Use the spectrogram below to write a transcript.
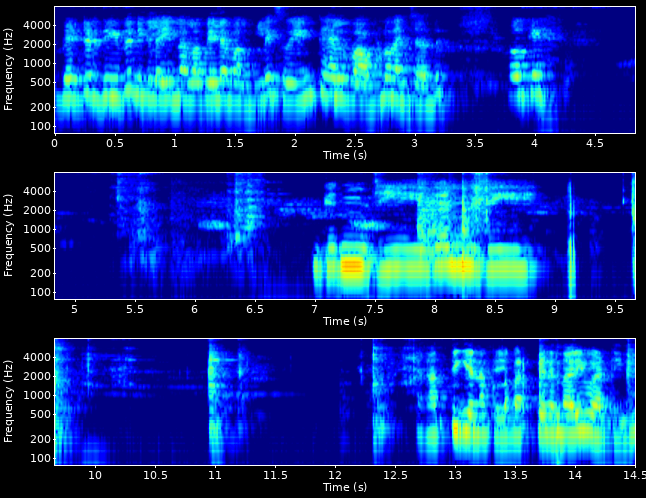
ಬೆಟ್ಟಿಡ್ದಿದ್ದು ನಿಕ್ಲೆ ಇನ್ನೆಲ್ಲ ಬೇಲೆ ಮಲ್ಪಲಿ. ಸೊ ಹೆಂಗೆ ಹೆಲ್ಪ್ ಆಪುಂಡು ಹಂಚದು ಓಕೆ ಗಂಜಿ ಗಂಜಿ ನನ್ನ ಅತ್ತಿಗೆ ಏನಕ್ಕಲ್ಲ ಬರ್ಪೇರೆ ಅಂತ ಅರಿವಾಡ್ತೀನಿ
